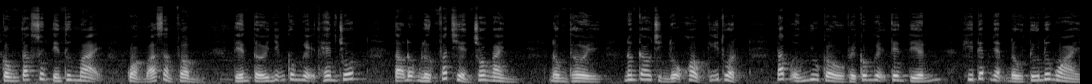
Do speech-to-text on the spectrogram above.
Công tác xúc tiến thương mại, quảng bá sản phẩm, tiến tới những công nghệ then chốt, tạo động lực phát triển cho ngành, đồng thời nâng cao trình độ khoa học kỹ thuật, đáp ứng nhu cầu về công nghệ tiên tiến khi tiếp nhận đầu tư nước ngoài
